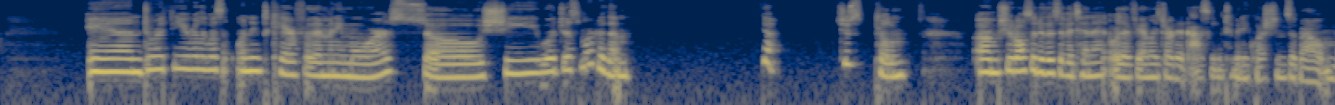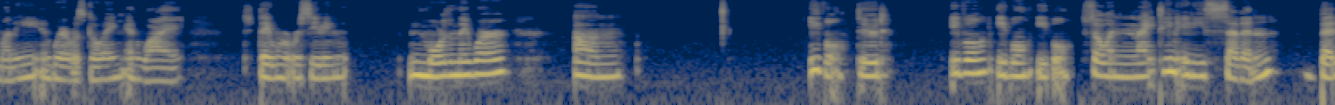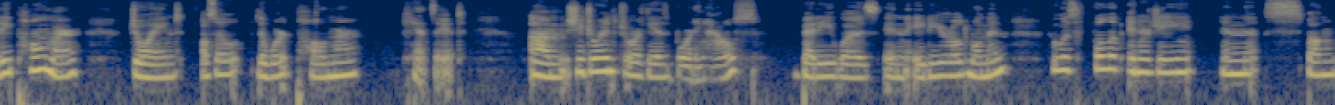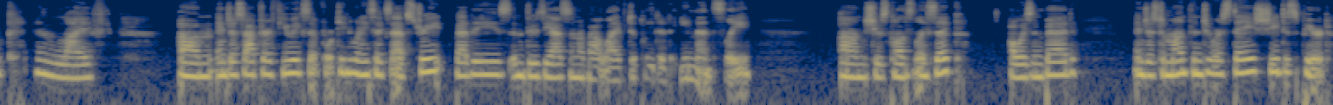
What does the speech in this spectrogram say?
And Dorothea really wasn't wanting to care for them anymore, so she would just murder them. Yeah, she just killed them. Um, she would also do this if a tenant or their family started asking too many questions about money and where it was going and why they weren't receiving more than they were. Um, evil, dude. Evil, evil, evil. So in 1987, Betty Palmer joined, also the word Palmer, can't say it. Um, she joined Dorothea's boarding house. Betty was an 80 year old woman who was full of energy and spunk and life. Um, and just after a few weeks at 1426 F Street, Betty's enthusiasm about life depleted immensely. Um, she was constantly sick, always in bed, and just a month into her stay, she disappeared.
